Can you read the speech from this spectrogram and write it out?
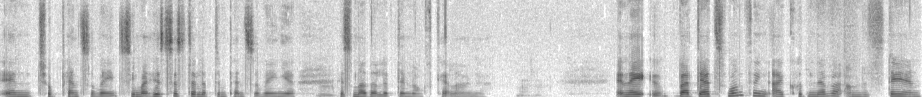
into Pennsylvania. See, my his sister lived in Pennsylvania. Mm. His mother lived in North Carolina. And they, but that's one thing I could never understand.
